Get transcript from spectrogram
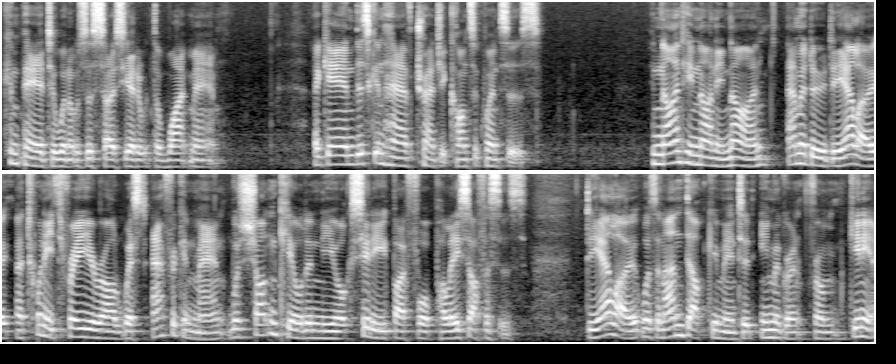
compared to when it was associated with the white man. Again, this can have tragic consequences. In 1999, Amadou Diallo, a 23-year-old West African man, was shot and killed in New York City by four police officers. Diallo was an undocumented immigrant from Guinea.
